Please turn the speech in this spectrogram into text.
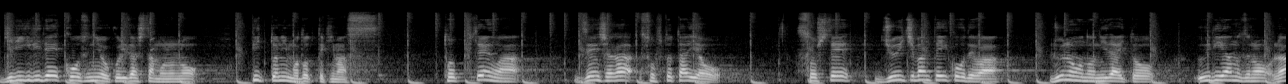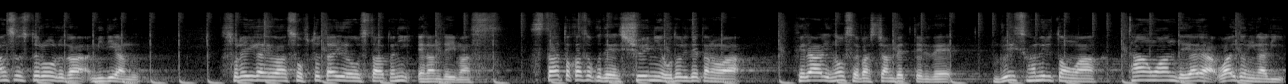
ギリギリでコースに送り出したもののピットに戻ってきます。トップ10は前者がソフトタイヤを。そして11番手以降ではルノーの2台とウィリアムズのランスストロールがミディアム。それ以外はソフトタイヤをスタートに選んでいます。スタート加速で首位に躍り出たのはフェラーリのセバスチャン・ベッテルでルイス・ハミルトンはターン1でややワイドになり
